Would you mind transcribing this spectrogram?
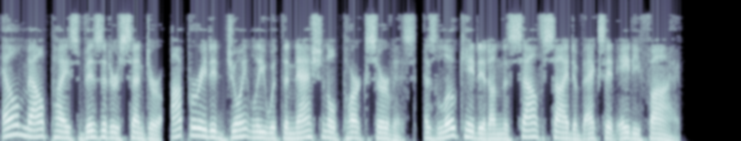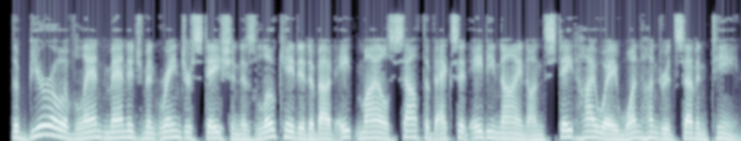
El Malpais Visitor Center, operated jointly with the National Park Service, is located on the south side of Exit 85. The Bureau of Land Management Ranger Station is located about 8 miles south of Exit 89 on State Highway 117.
